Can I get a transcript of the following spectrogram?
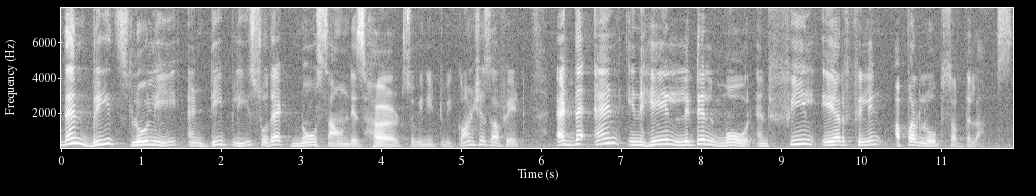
Then breathe slowly and deeply so that no sound is heard. So, we need to be conscious of it. At the end inhale little more and feel air filling upper lobes of the lungs.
